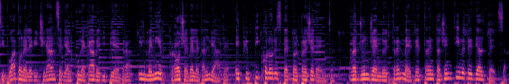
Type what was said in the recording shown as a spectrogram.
Situato nelle vicinanze di alcune cave di pietra, il menhir Croce delle Tagliate è più piccolo rispetto al precedente, raggiungendo i 3,30 m di altezza.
